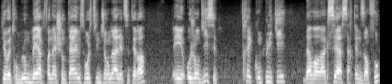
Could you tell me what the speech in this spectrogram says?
qui vont être Bloomberg, Financial Times, Wall Street Journal, etc. Et aujourd'hui, c'est très compliqué d'avoir accès à certaines infos,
